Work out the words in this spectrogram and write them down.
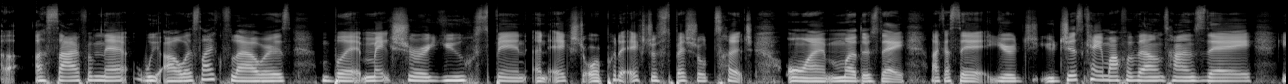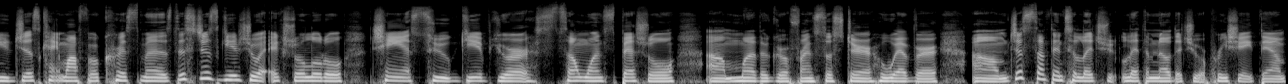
uh, aside from that, we always like flowers, but make sure you spend an extra or put an extra special touch on Mother's Day. Like I said, you're you just came off of Valentine's Day, you just came off of Christmas. This just gives you an extra little chance to give your someone special, um, mother, girlfriend, sister, whoever, um, just something to let you let them know that you appreciate them,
